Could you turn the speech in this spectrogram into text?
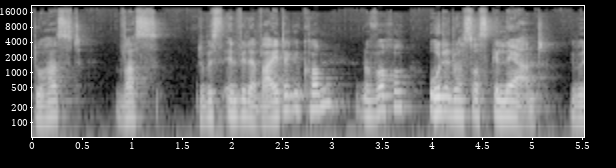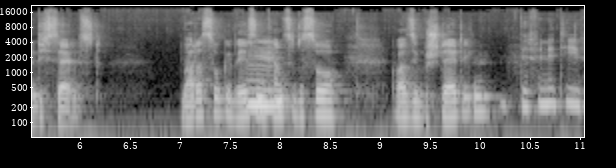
du hast was du bist entweder weitergekommen eine Woche oder du hast was gelernt über dich selbst. War das so gewesen? Kannst du das so quasi bestätigen? Definitiv.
